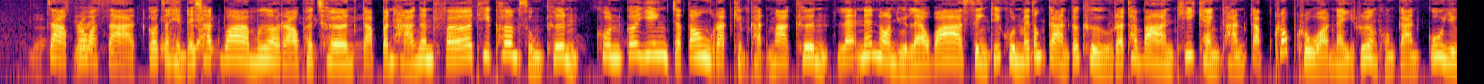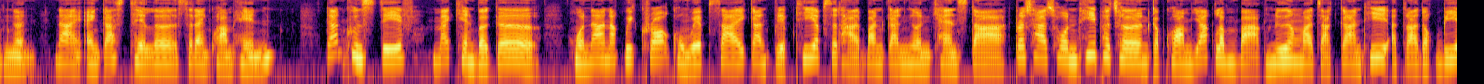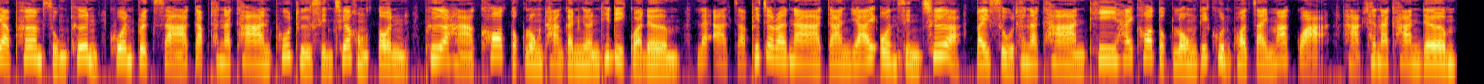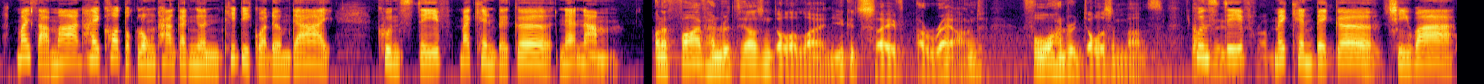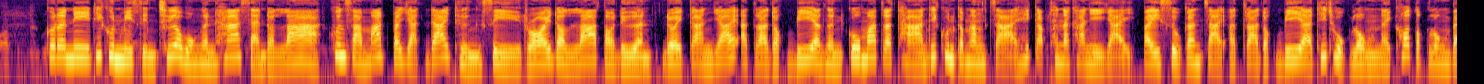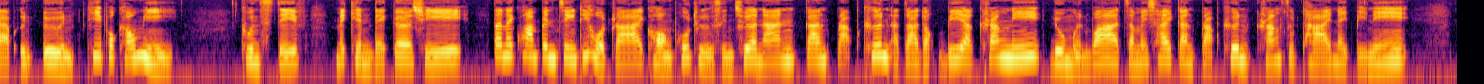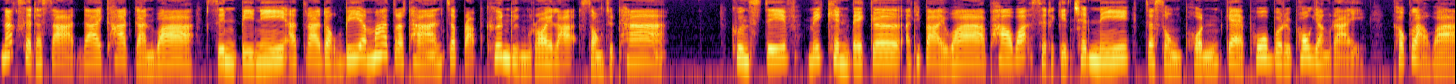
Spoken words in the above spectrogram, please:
จากประวัติศาสตร์ก็จะเห็นได้ชัดว่าเมื่อเราเผชิญกับปัญหาเงินเฟอ้อที่เพิ่มสูงขึ้น คุณก็ยิ่งจะต้องรัดเข็มขัดมากขึ้น และแน่นอนอยู่แล้วว่าสิ่งที่คุณไม่ต้องการก็คือรัฐบาลที่แข่งขันกับครอบครัวในเรื่องของการกู้ยืมเงิน นายแองกัสเทเลอร์แสดงความเห็น ด้านคุณสตีฟแมคเคนเบอร์เกอร์ หัวหน้านักวิเคราะห์ของเว็บไซต์การเปรียบเทียบสถาบันการเงินแคนสตาร์ประชาชนที่เผชิญกับความยากลำบากเนื่องมาจากการที่อัตราดอกเบี้ยเพิ่มสูงขึ้น ควรปรึกษากับธนาคารผู้ถือสินเชื่อของตน เพื่อหาข้อตกลงทางการเงินที่ดีกว่าเดิม และอาจจะพิจารณาการย้ายโอนสินเชื่อ ไปสู่ธนาคารที่ให้ข้อตกลงที่คุณพอใจมากกว่า หากธนาคารเดิมไม่สามารถให้ข้อตกลงทางการเงินที่ดีกว่าเดิมได้ คุณสตีฟแมคเคนเบเกอร์แนะนำ On a $500,000 loan, you could save around $400 a month. คุณสตีฟเมคเคนเบเกอร์ชี้ว่า กรณีที่คุณมีสินเชื่อวงเงิน 5 0 0แสนดอลลาร์ คุณสามารถประหยัดได้ถึง 400 ดอลลาร์ต่อเดือน โดยการย้ายอัตราดอกเบี้ยเงินกู้มาตรฐานที่คุณกำลังจ่ายให้กับธนาคารใหญ่ ๆ ไปสู่การจ่ายอัตราดอกเบี้ยที่ถูกลงในข้อตกลงแบบอื่น ๆ ที่พวกเขามี คุณสตีฟเมคเคนเบเกอร์ชี้ แต่ในความเป็นจริงที่โหดร้ายของผู้ถือสินเชื่อนั้น การปรับขึ้นอัตราดอกเบี้ย ครั้งนี้ดูเหมือนว่าจะไม่ใช่การปรับขึ้นครั้งสุดท้ายในปีนี้นักเศรษฐศาสตร์ได้คาดการณ์ว่า สิ้นปีนี้อัตราดอกเบี้ยมาตรฐานจะปรับขึ้นถึงร้อยละ 2.5 คุณสตีฟ มิคเคนเบเกอร์ อธิบายว่าภาวะเศรษฐกิจเช่นนี้จะส่งผลแก่ผู้บริโภคอย่างไร เขากล่าวว่า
